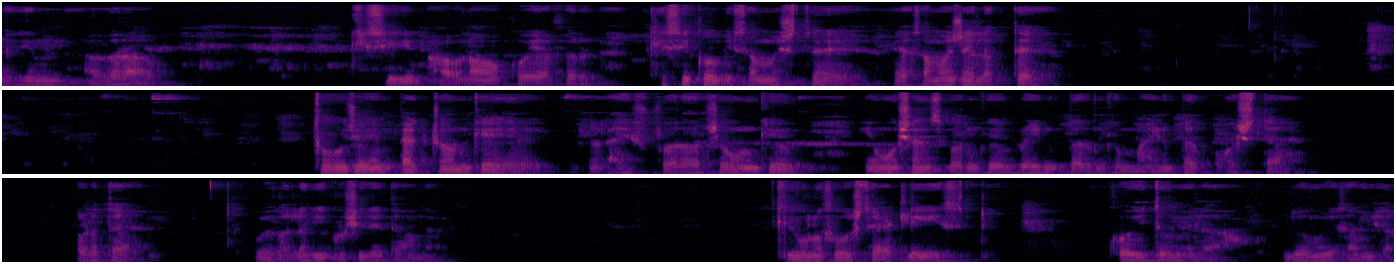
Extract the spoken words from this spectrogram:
लेकिन अगर आप किसी की भावनाओं को या फिर किसी को भी समझते हैं या समझने लगते हैं तो वो जो इम्पैक्ट जो उनके लाइफ पर और जो उनके इमोशंस पर, उनके ब्रेन पर, उनके माइंड पर पहुँचता है पड़ता है, वो एक अलग ही खुशी देता है उन्हें कि वो लोग सोचते हैं एटलीस्ट कोई तो मिला जो मुझे समझा।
